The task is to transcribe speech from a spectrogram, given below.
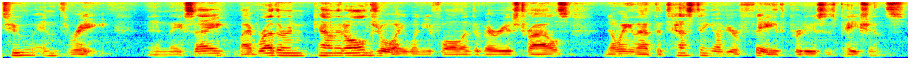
2, and 3. And they say, My brethren, count it all joy when you fall into various trials, knowing that the testing of your faith produces patience.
